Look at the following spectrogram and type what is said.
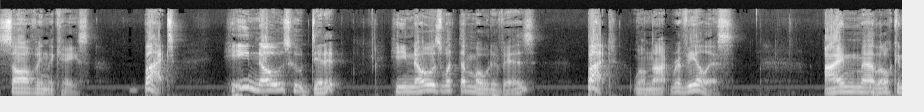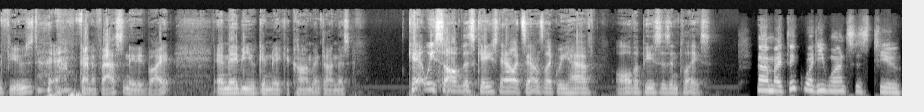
solving the case. But he knows who did it, he knows what the motive is, but will not reveal this. I'm a little confused. I'm kind of fascinated by it. And maybe you can make a comment on this. Can't we solve this case now? It sounds like we have all the pieces in place. Um, I think what he wants is to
